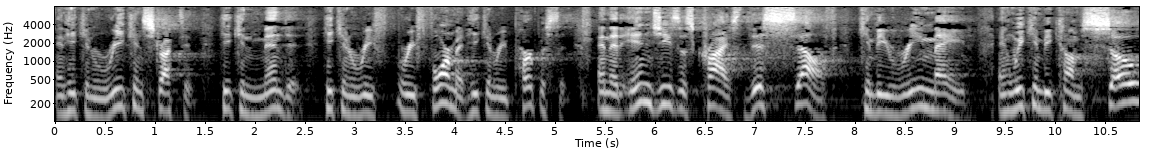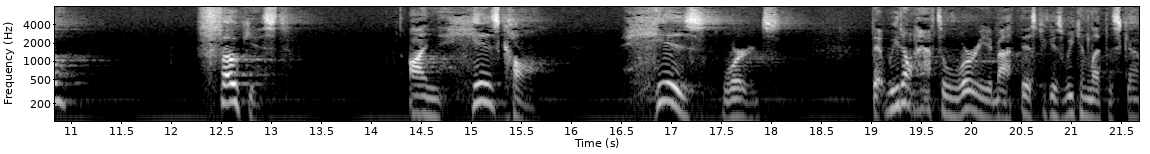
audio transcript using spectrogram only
and he can reconstruct it he can mend it he can re- reform it he can repurpose it and that in jesus christ this self can be remade and we can become so focused on His call, His words, that we don't have to worry about this because we can let this go.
